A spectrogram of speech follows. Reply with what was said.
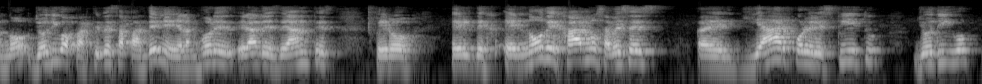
no, yo digo a partir de esta pandemia, y a lo mejor e, era desde antes, pero el, el no dejarnos a veces eh, guiar por el Espíritu, yo digo,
